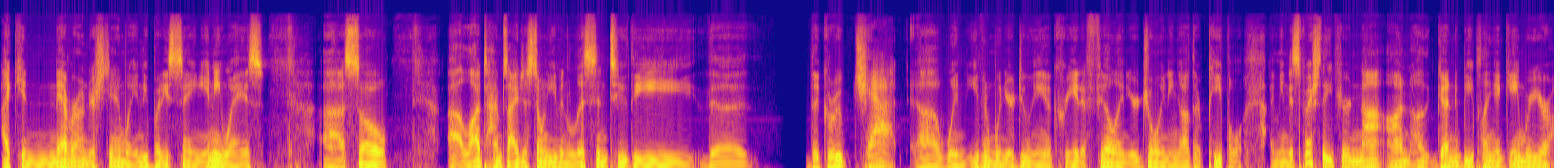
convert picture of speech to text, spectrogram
I can never understand what anybody's saying anyways. Uh, so uh, a lot of times I just don't even listen to the the the group chat uh, when even when you're doing a creative fill and you're joining other people. I mean, especially if you're not on uh, going to be playing a game where you're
